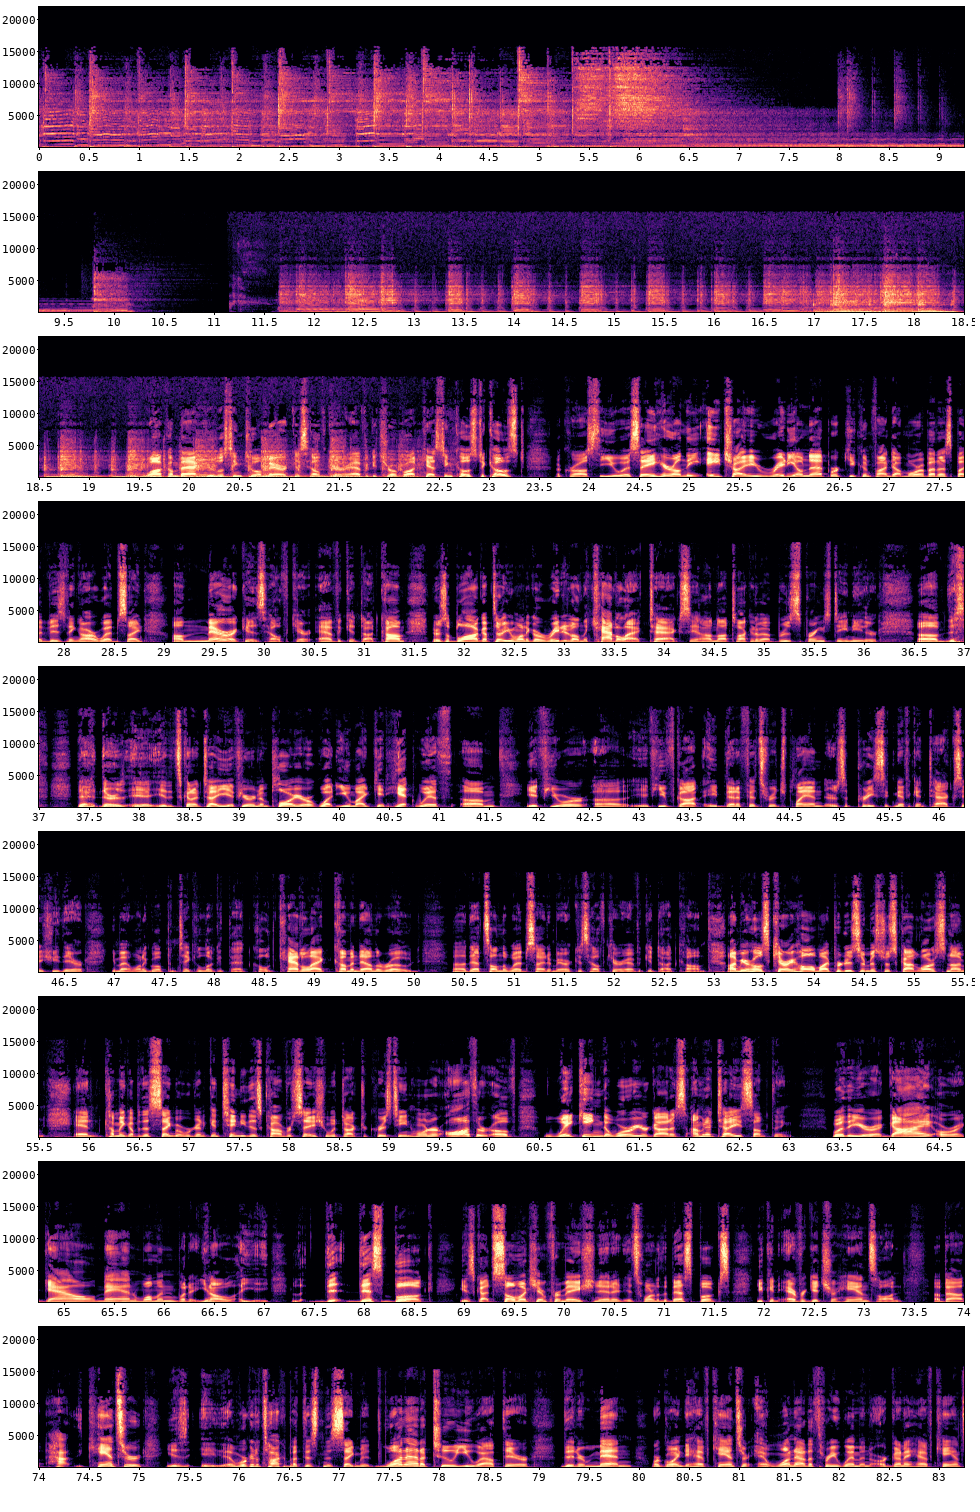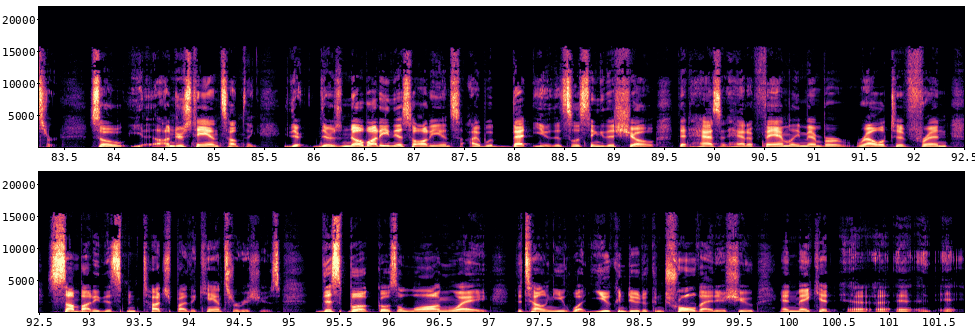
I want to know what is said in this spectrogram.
Welcome back. You're listening to America's Healthcare Advocate Show, broadcasting coast to coast across the USA here on the HIA Radio Network. You can find out more about us by visiting our website, americashealthcareadvocate.com. There's a blog up there. You want to go read it on the Cadillac tax. Yeah, I'm not talking about Bruce Springsteen either. Uh, this, there, there, it's going to tell you if you're an employer or what you might get hit with um, if you're uh, if you've got a benefits-rich plan. There's a pretty significant tax issue there. You might want to go up and take a look at that. Called Cadillac coming down the road. Uh, that's on the website, americashealthcareadvocate.com. I'm your host, Cary Hall. My producer, Mr. Scott Larson. I'm, and coming up in this segment, we're going to continue this conversation with Dr. Christine Horner, author of Waking the Warrior Goddess. I'm going to tell you something whether you're a guy or a gal, man, woman, what you know, th- this book has got so much information in it. It's one of the best books you can ever get your hands on about how cancer is. And we're going to talk about this in this segment. One out of two of you out there that are men are going to have cancer, and one out of three women are going to have cancer. So understand something. There, there's nobody in this audience, I would bet you, that's listening to this show that hasn't had a family member, relative, friend, somebody that's been touched by the cancer issues. This book goes a long way to telling you what you can do to control that issue and make it uh, uh,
